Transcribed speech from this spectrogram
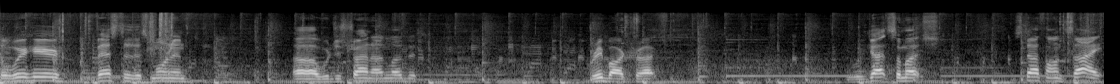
So we're here, Vesta this morning. Uh, we're just trying to unload this rebar truck. We've got so much stuff on site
